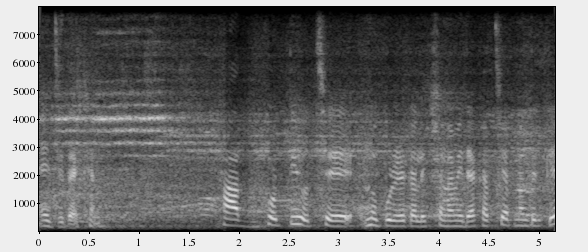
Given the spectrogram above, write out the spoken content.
এই যে দেখেন, হাত ভর্তি হচ্ছে নুপুরের কালেকশন আমি দেখাচ্ছি আপনাদেরকে।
